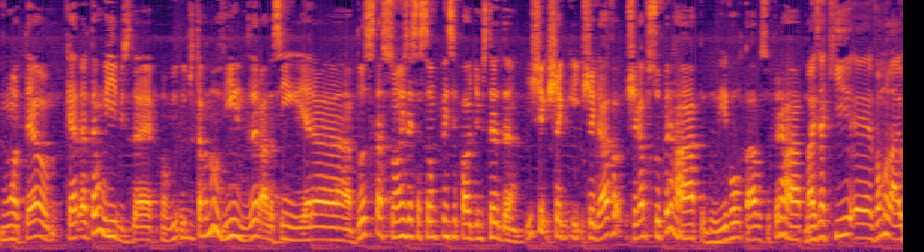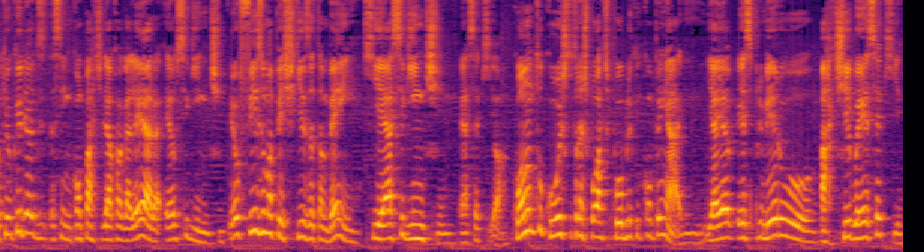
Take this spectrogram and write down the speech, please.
num hotel, que era até um Ibis da época. O Ibis tava novinho, zerado, assim. E era duas estações da estação principal de Amsterdã. E che che chegava, chegava super rápido e voltava super rápido. Mas aqui, é, vamos lá, o que eu queria assim, compartilhar com a galera é o seguinte: eu fiz uma pesquisa também que é a seguinte: essa aqui, ó. Quanto custa o transporte público em Copenhague? E aí, esse primeiro artigo é esse aqui,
